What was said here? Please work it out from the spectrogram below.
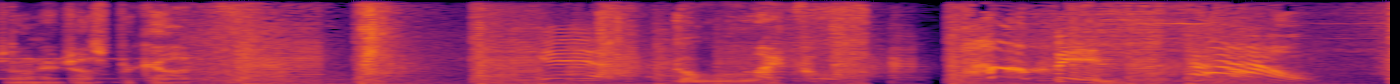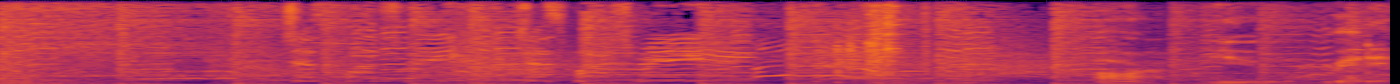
It's only just begun. Delightful. Poppin'! Ow! Just watch me, just watch me. Are you ready?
